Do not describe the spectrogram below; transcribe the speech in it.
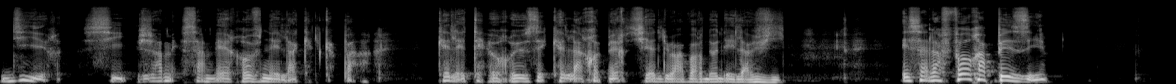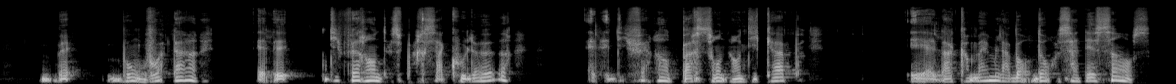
dire si jamais sa mère revenait là quelque part, qu'elle était heureuse et qu'elle la remerciait de lui avoir donné la vie. Et ça l'a fort apaisée. Mais bon, voilà, elle est différente par sa couleur, elle est différente par son handicap, et elle a quand même l'abandon à sa naissance.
